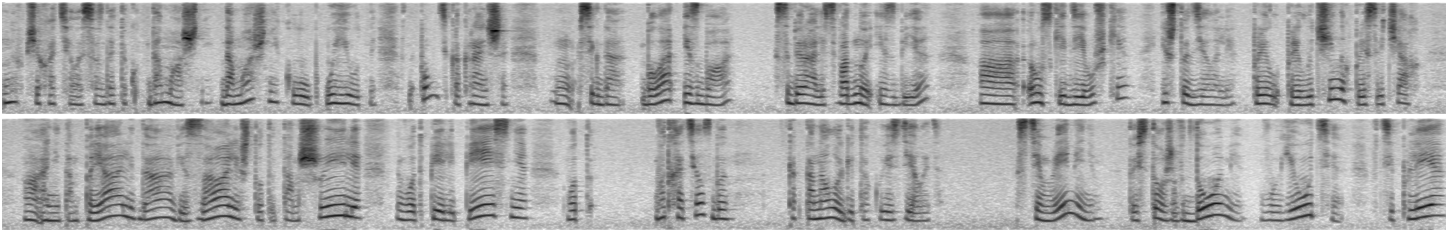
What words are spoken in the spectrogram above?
Ну и вообще хотелось создать такой домашний, домашний клуб, уютный. Помните, как раньше всегда была изба, собирались в одной избе а, русские девушки, и что делали? При, при лучинах, при свечах а, они там пряли, да, вязали, что-то там шили, вот пели песни. Вот, вот хотелось бы как-то аналогию такую сделать с тем временем, то есть тоже в доме, в уюте, в тепле,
